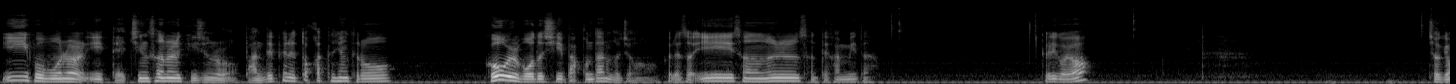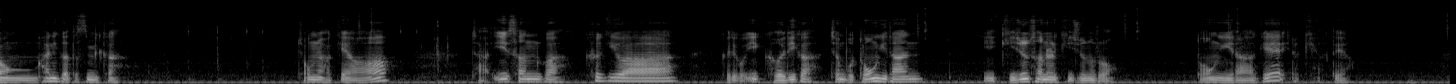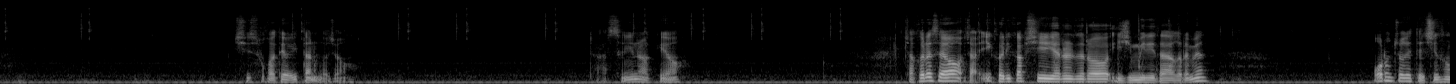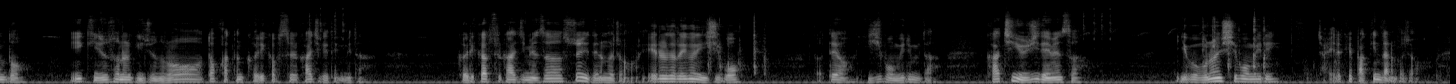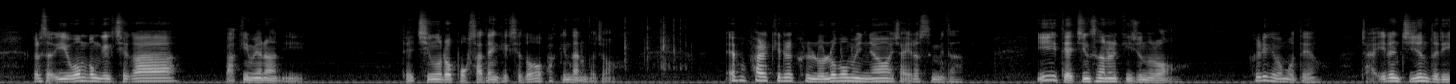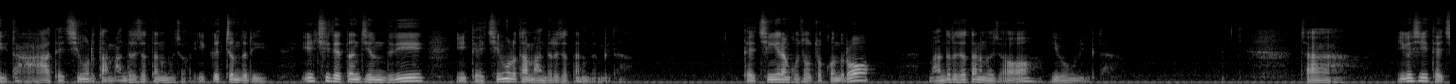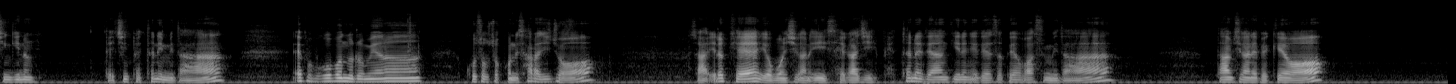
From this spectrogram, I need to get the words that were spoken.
이 부분을 이 대칭선을 기준으로 반대편에 똑같은 형태로 거울 보듯이 바꾼다는 거죠. 그래서 이 선을 선택합니다. 그리고요. 적용하니까 어떻습니까? 종료할게요. 자, 이 선과 크기와 그리고 이 거리가 전부 동일한 이 기준선을 기준으로 동일하게 이렇게 돼요. 취소가 되어 있다는 거죠. 자, 승인을 할게요. 자, 그래서요. 자, 이 거리 값이 예를 들어 20mm다 그러면 오른쪽에 대칭선도 이 기준선을 기준으로 똑같은 거리 값을 가지게 됩니다. 거리 값을 가지면서 수정이 되는 거죠. 예를 들어 이건 25 어때요? 25mm입니다. 같이 유지되면서 이 부분은 15mm 자 이렇게 바뀐다는 거죠. 그래서 이 원본 객체가 바뀌면은 이 대칭으로 복사된 객체도 바뀐다는 거죠. F8 키를 눌러보면요. 자, 이렇습니다. 이 대칭선을 기준으로 클릭해보면 어때요? 자, 이런 지점들이 다 대칭으로 다 만들어졌다는 거죠. 이 끝점들이 일치됐던 지점들이 이 대칭으로 다 만들어졌다는 겁니다. 대칭이란 구속 조건으로 만들어졌다는 거죠. 이 부분입니다. 자, 이것이 대칭 기능, 대칭 패턴입니다. F9번 누르면은 구속 조건이 사라지죠. 자, 이렇게 이번 시간에 이 세 가지 패턴에 대한 기능에 대해서 배워봤습니다. 다음 시간에 뵐게요.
